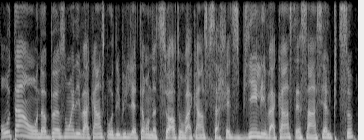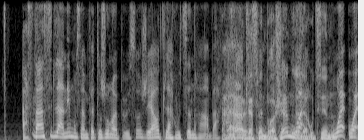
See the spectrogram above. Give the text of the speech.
autant on a besoin des vacances pour au début de l'été, on a tout hâte aux vacances, puis ça fait du bien les vacances, c'est essentiel, puis tout ça. À ce temps-ci de l'année, moi, ça me fait toujours un peu ça. J'ai hâte que la routine rembarque. un Elle rentre peu. la semaine prochaine, là, la routine. Ouais, ouais,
